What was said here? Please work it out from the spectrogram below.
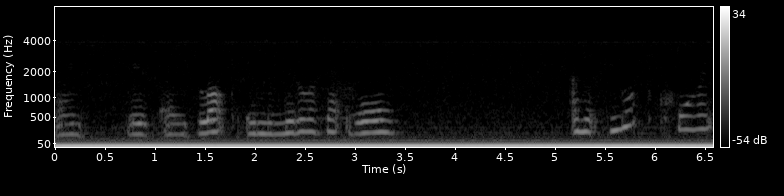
and there's a block in the middle of that wall and it's not quite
